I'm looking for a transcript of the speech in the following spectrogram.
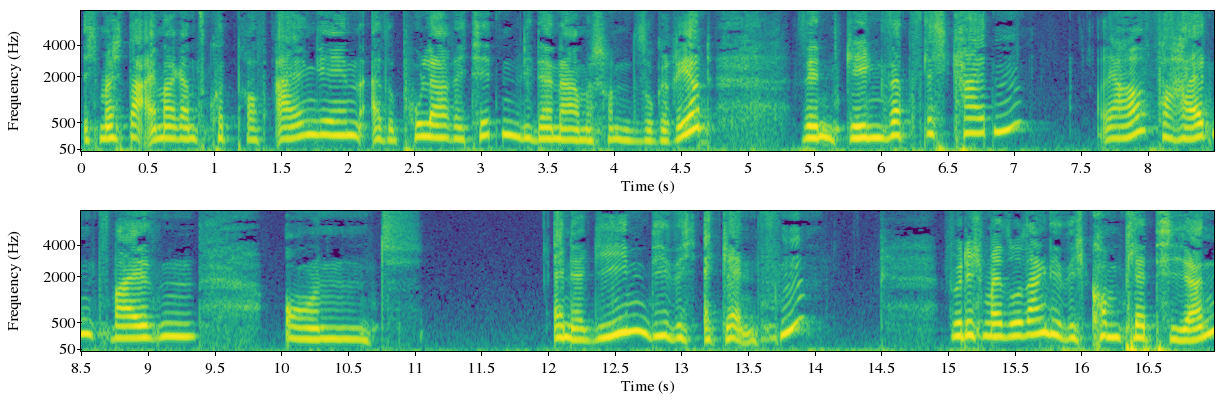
ich möchte einmal ganz kurz darauf eingehen. Also Polaritäten, wie der Name schon suggeriert, sind Gegensätzlichkeiten, ja, Verhaltensweisen und Energien, die sich ergänzen, würde ich mal so sagen, die sich komplettieren.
